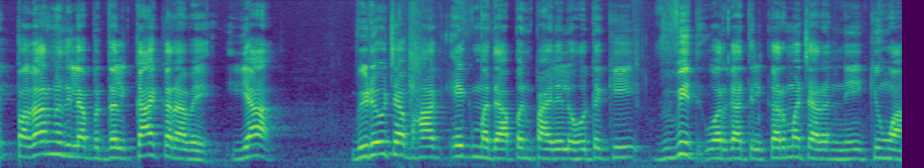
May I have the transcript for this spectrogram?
पगार न दिल्याबद्दल काय करावे या व्हिडिओच्या भाग एकमध्ये आपण पाहिलेलं होतं की विविध वर्गातील कर्मचाऱ्यांनी किंवा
